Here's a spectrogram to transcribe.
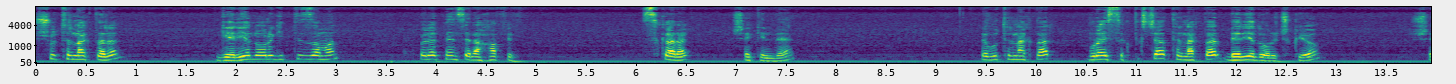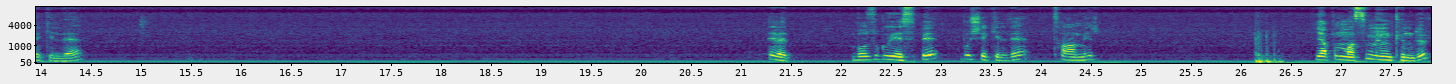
Şu tırnakları geriye doğru gittiği zaman böyle pensele hafif sıkarak şekilde ve bu tırnaklar burayı sıktıkça tırnaklar beriye doğru çıkıyor. Şu şekilde. Evet. Bozuk USB bu şekilde tamir yapılması mümkündür.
